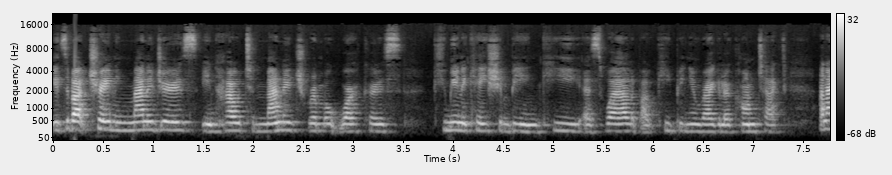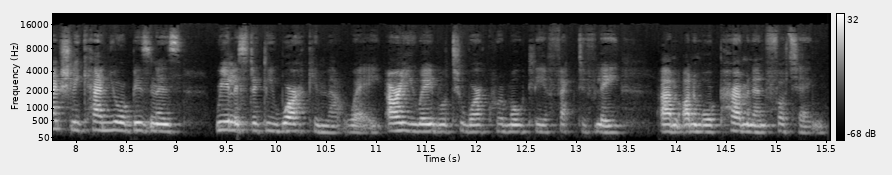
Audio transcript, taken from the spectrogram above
It's about training managers in how to manage remote workers, communication being key as well, about keeping in regular contact. And actually, can your business realistically work in that way? Are you able to work remotely effectively? Um, on a more permanent footing.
